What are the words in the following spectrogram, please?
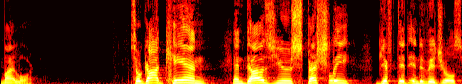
my Lord. So God can and does use specially gifted individuals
